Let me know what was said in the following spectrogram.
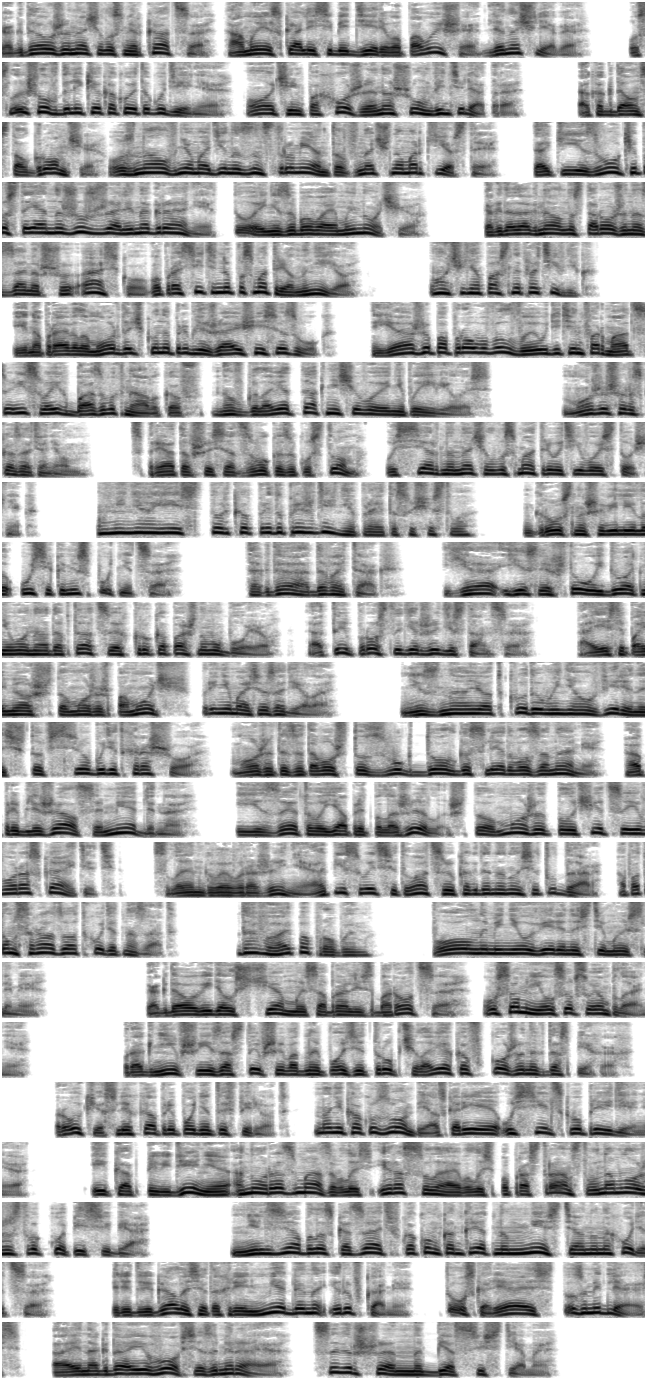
Когда уже начало смеркаться, а мы искали себе дерево повыше для ночлега, услышал вдалеке какое-то гудение, очень похожее на шум вентилятора. А когда он стал громче, узнал в нем один из инструментов в ночном оркестре. Такие звуки постоянно жужжали на грани, той незабываемой ночью. Когда догнал настороженно замершую Аську, вопросительно посмотрел на нее. «Очень опасный противник». И направила мордочку на приближающийся звук. Я же попробовал выудить информацию из своих базовых навыков, но в голове так ничего и не появилось. «Можешь рассказать о нем?» Спрятавшись от звука за кустом, усердно начал высматривать его источник. «У меня есть только предупреждение про это существо». Грустно шевелила усиками спутница. «Тогда давай так. Я, если что, уйду от него на адаптациях к рукопашному бою, а ты просто держи дистанцию. А если поймешь, что можешь помочь, принимайся за дело. Не знаю, откуда у меня уверенность, что все будет хорошо. Может, из-за того, что звук долго следовал за нами, а приближался медленно. И из этого я предположил, что может получиться его раскайтить. Сленговое выражение описывает ситуацию, когда наносят удар, а потом сразу отходят назад. «Давай попробуем». Полными неуверенности мыслями. Когда увидел, с чем мы собрались бороться, усомнился в своем плане. Прогнивший и застывший в одной позе труп человека в кожаных доспехах. Руки слегка приподняты вперед, но не как у зомби, а скорее у сельского привидения. И как привидение оно размазывалось и расслаивалось по пространству на множество копий себя. Нельзя было сказать, в каком конкретном месте оно находится. Передвигалась эта хрень медленно и рывками, то ускоряясь, то замедляясь, а иногда и вовсе замирая, совершенно без системы.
